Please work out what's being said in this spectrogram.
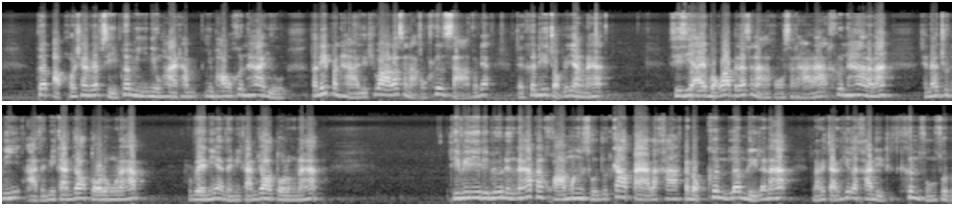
3 เพื่อปรับ correction เว็บ4เพื่อมี new high ทำ impulse ขึ้น 5 อยู่ ตอนนี้ปัญหาอยู่ที่ว่าลักษณะของคลื่น 3 ตัวเนี้ยจะเคลื่อนที่จบหรือยังนะฮะ CCI บอกว่าเป็นลักษณะของสถานะคลื่น 5 แล้วนะ ฉะนั้นชุดนี้อาจจะมีการย่อตัวลงนะครับบริเวนี้อาจจะมีการย่อตัวลงนะฮะ TVDW1 นะครับทางขวามือ 0.98 ราคากระดกขึ้นเริ่มดีแล้วนะฮะ หลังจากที่ราคาดีดขึ้นสูงสุด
